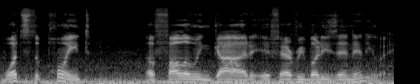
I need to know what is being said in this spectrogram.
what's the point of following God if everybody's in anyway?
